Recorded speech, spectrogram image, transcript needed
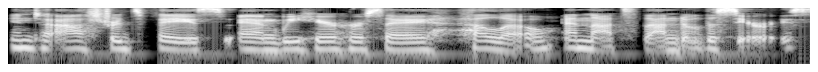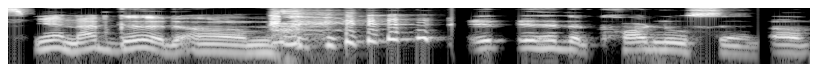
into Astrid's face, and we hear her say, hello. And that's the end of the series. Yeah, not good. Um, it, it had the cardinal sin of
